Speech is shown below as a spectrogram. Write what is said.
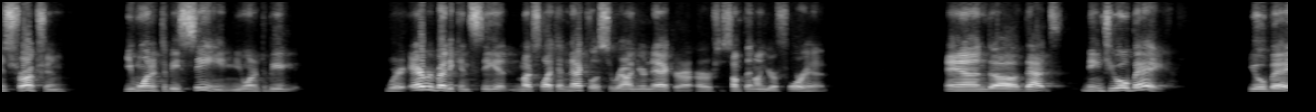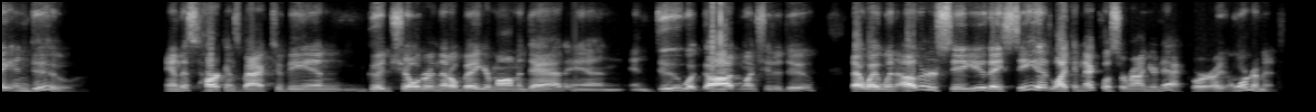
instruction, you want it to be seen. You want it to be where everybody can see it, much like a necklace around your neck or, or something on your forehead. And uh, that means you obey. You obey and do. And this harkens back to being good children that obey your mom and dad and, and do what God wants you to do. That way, when others see you, they see it like a necklace around your neck or an ornament.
